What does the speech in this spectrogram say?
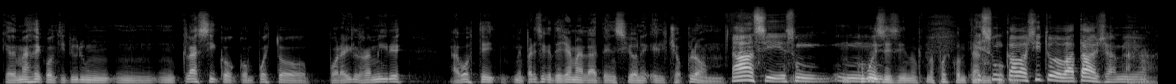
que además de constituir un- un clásico compuesto por Ariel Ramírez, a vos te, me parece que te llama la atención, el choclón. Ah, sí, es un... un- ¿Cómo es ese? ¿Nos, nos puedes contar? Es un caballito de batalla mío, Ajá.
